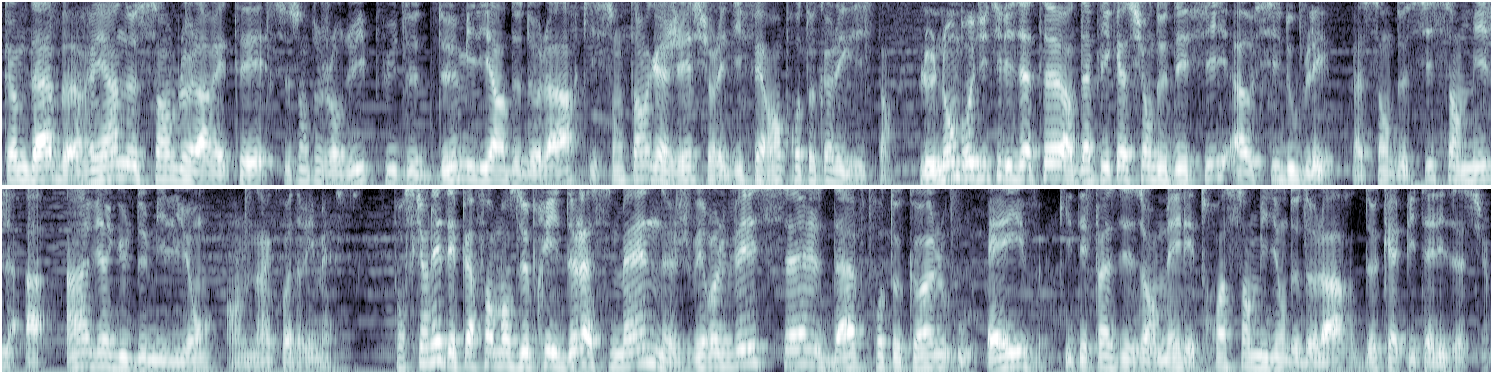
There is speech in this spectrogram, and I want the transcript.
Comme d'hab, rien ne semble l'arrêter, ce sont aujourd'hui plus de 2 milliards de dollars qui sont engagés sur les différents protocoles existants. Le nombre d'utilisateurs d'applications de défi a aussi doublé, passant de 600 000 à 1,2 million en un quadrimestre. Pour ce qui en est des performances de prix de la semaine, je vais relever celle d'Ave Protocol ou AVE qui dépasse désormais les 300 millions de dollars de capitalisation.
